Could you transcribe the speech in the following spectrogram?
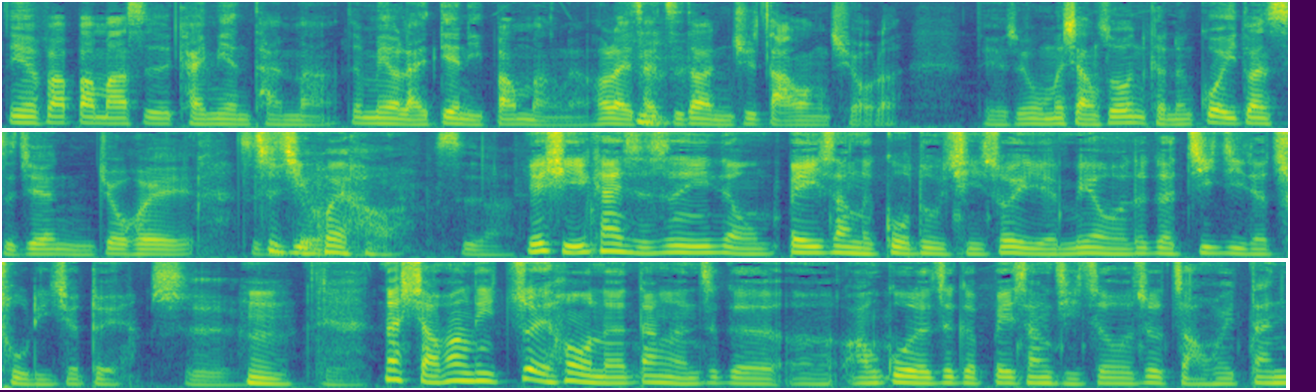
因为爸爸妈是开面摊嘛，就没有来店里帮忙了。后来才知道你去打网球了。”对，所以我们想说，可能过一段时间你就会自己会好，是啊。也许一开始是一种悲伤的过渡期，所以也没有那个积极的处理，就对了。是，嗯，那小胖弟最后呢？当然，这个呃，熬过了这个悲伤期之后，就找回单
